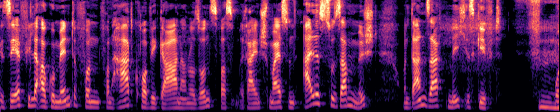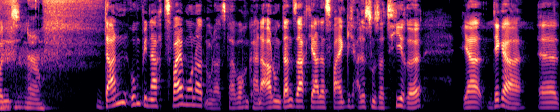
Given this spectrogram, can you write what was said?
sehr viele Argumente von, von Hardcore-Veganern oder sonst was reinschmeißt und alles zusammenmischt und dann sagt, Milch ist Gift. Und Ja. dann irgendwie nach zwei Monaten oder zwei Wochen, keine Ahnung, dann sagt, ja, das war eigentlich alles nur Satire. Ja, Digga, äh,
